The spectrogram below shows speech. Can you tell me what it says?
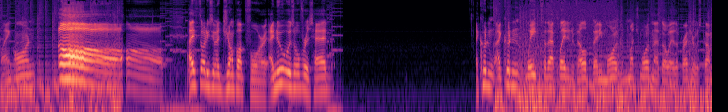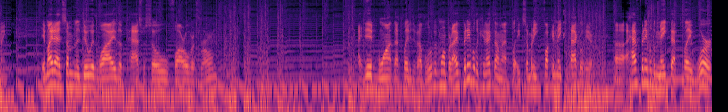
Langhorne. Oh! I thought he's going to jump up for it. I knew it was over his head. I couldn't I couldn't wait for that play to develop any more much more than that though. The pressure was coming. It might have had something to do with why the pass was so far overthrown. I did want that play to develop a little bit more, but I've been able to connect on that play. Somebody fucking make the tackle here. Uh, I have been able to make that play work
